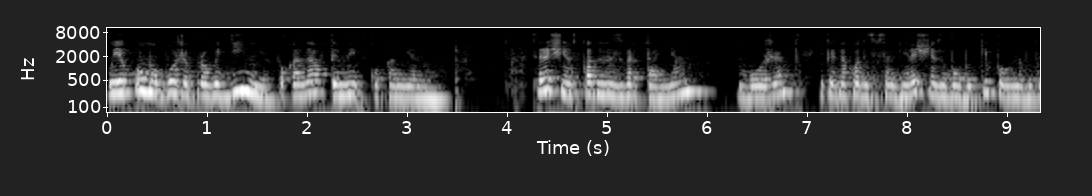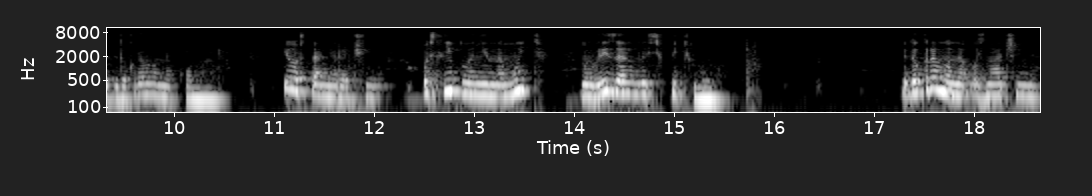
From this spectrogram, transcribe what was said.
у якому Боже провидіння показав ти нивку кам'яну. Це речення ускладнене звертанням Боже, яке знаходиться всередині речення з обох боків, повинно бути відокремлене комою. І останнє речення. Осліплені на мить ми врізались в пітьму. Відокремлене означення,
